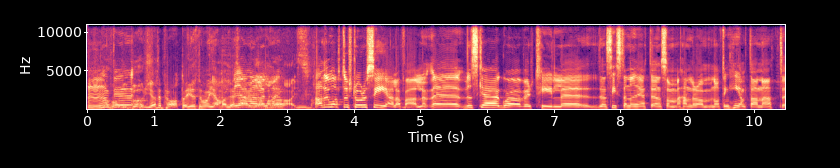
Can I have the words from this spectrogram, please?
Mm, Vad var det... vi började prata? Just det var Jamal El mm. Ja, det återstår att se i alla fall. Eh, vi ska gå över till eh, den sista nyheten som handlar om någonting helt annat. Eh,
